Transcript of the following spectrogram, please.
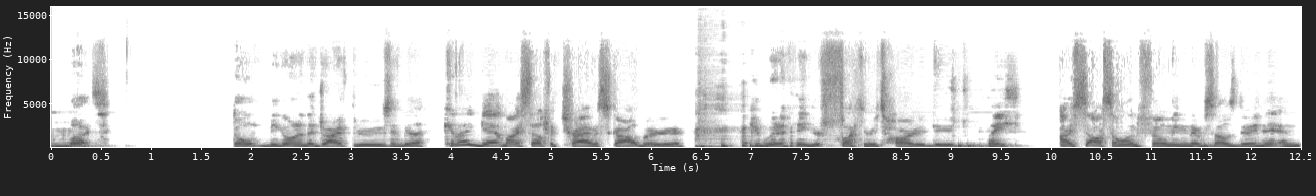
Mhm. But don't be going to the drive-throughs and be like, "Can I get myself a Travis Scott burger?" People are gonna think you're fucking retarded, dude. Like, I saw someone filming themselves doing it, and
